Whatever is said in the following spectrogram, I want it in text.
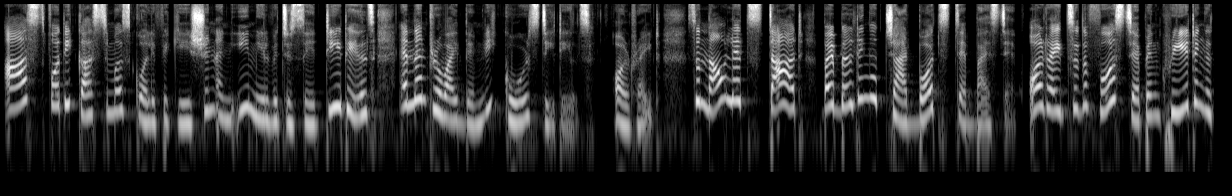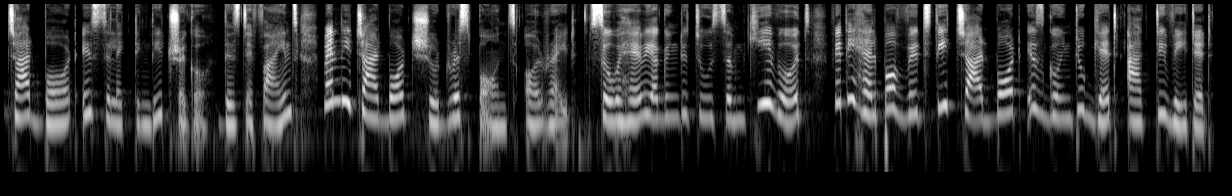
asks for the customer's qualification and email which is their details and then provide them the course details Alright, so now let's start by building a chatbot step by step. Alright, so the first step in creating a chatbot is selecting the trigger. This defines when the chatbot should respond. Alright, so here we are going to choose some keywords with the help of which the chatbot is going to get activated.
